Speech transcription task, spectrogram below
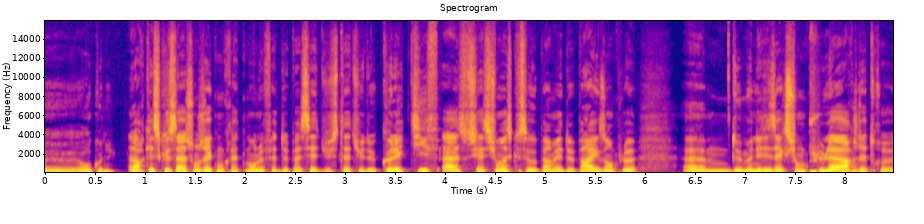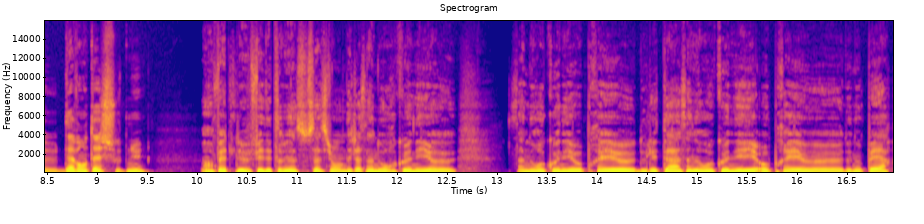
euh, reconnue. Alors qu'est-ce que ça a changé concrètement le fait de passer du statut de collectif à association? Est-ce que ça vous permet de, par exemple, euh, de mener des actions plus larges, d'être euh, davantage soutenu? En fait, le fait d'être une association, déjà, ça nous reconnaît, euh, ça nous reconnaît auprès euh, de l'État, ça nous reconnaît auprès euh, de nos pairs,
